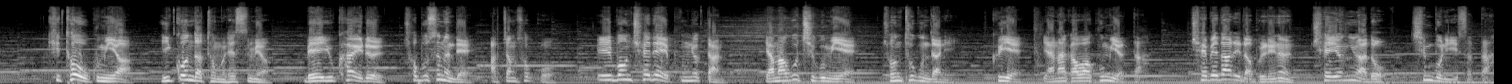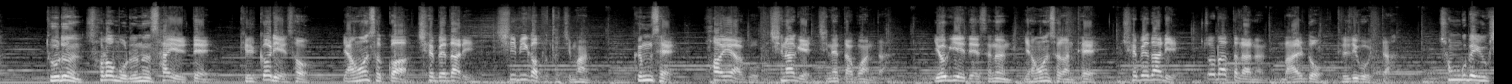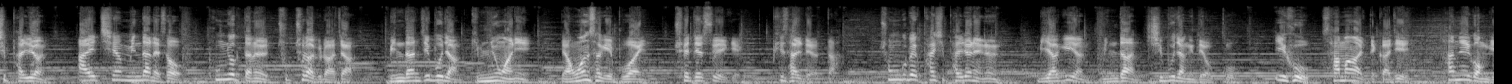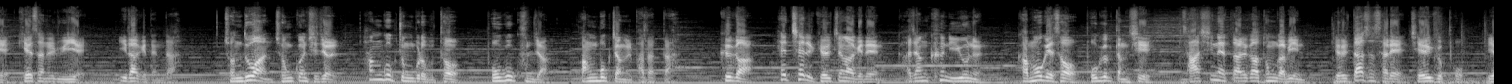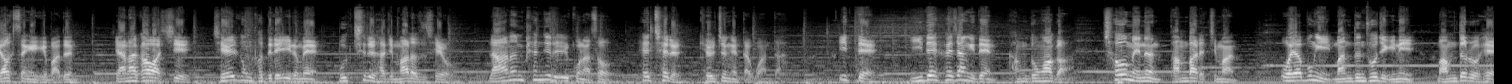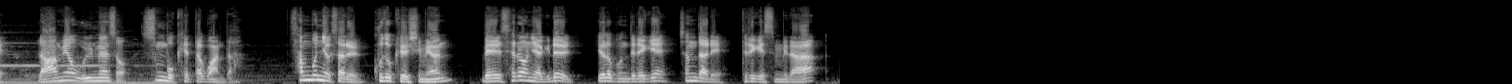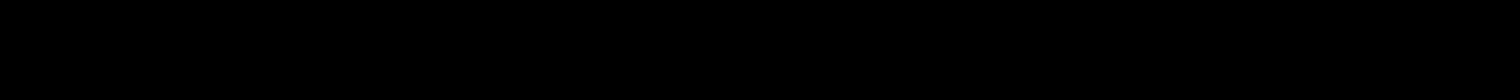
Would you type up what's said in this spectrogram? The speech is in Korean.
키토우 구미와 이권 다툼을 했으며 매 유카이를 초부수는데 앞장섰고 일본 최대의 폭력단 야마구치 구미의 전투 군단이 그의 야나가와 구미였다. 최배달이라 불리는 최영희와도 친분이 있었다. 둘은 서로 모르는 사이일 때 길거리에서 양원석과 최배달이 시비가 붙었지만 금세 화해하고 친하게 지냈다고 한다. 여기에 대해서는 양원석한테 최배달이 쫄았다라는 말도 들리고 있다. 1968년 아이치현 민단에서 폭력단을 축출하기로 하자 민단 지부장 김용환이 양원석의 부하인 최재수에게 피살되었다. 1988년에는 미야기현 민단 지부장이 되었고 이후 사망할 때까지 한일 관계 개선을 위해 일하게 된다. 전두환 정권 시절 한국 정부로부터 보국 훈장, 광복장을 받았다. 그가 해체를 결정하게 된 가장 큰 이유는 감옥에서 복역 당시 자신의 딸과 동갑인 15살의 제일교포 여학생에게 받은 야나가와 씨 제일동포들의 이름에 묵치를 하지 말아주세요 라는 편지를 읽고 나서 해체를 결정했다고 한다. 이때 2대 회장이 된 강동화가 처음에는 반발했지만 오야붕이 만든 조직이니 맘대로 해 라며 울면서 승복했다고 한다. 3분 역사를 구독해 주시면 매일 새로운 이야기를 여러분들에게 전달해 드리겠습니다.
